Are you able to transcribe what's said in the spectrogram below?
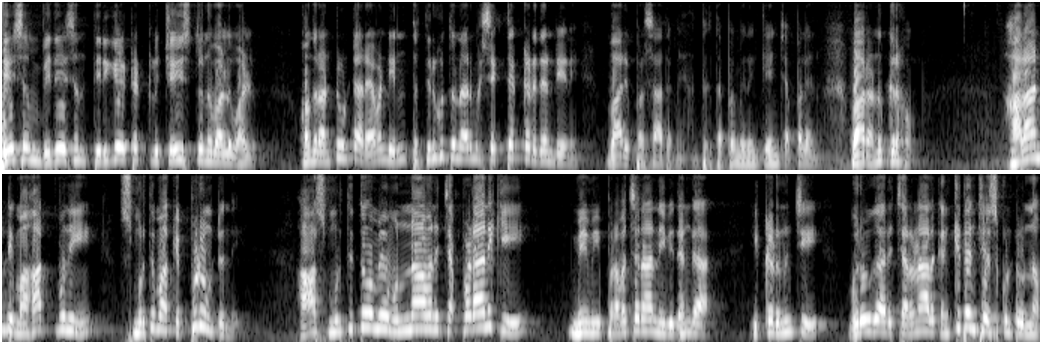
దేశం విదేశం తిరిగేటట్లు చేయిస్తున్న వాళ్ళు వాళ్ళు. కొందరు అంటూ ఉంటారు ఏమండి ఇంత తిరుగుతున్నారు మీకు శక్తి ఎక్కడిదండి? అని. వారి ప్రసాదమే. అంతకు తప్ప మీరు ఇంకేం చెప్పలేను. వారి అనుగ్రహం. అలాంటి మహాత్ముని స్మృతి మాకు ఎప్పుడు ఉంటుంది? ఆ స్మృతితో మేము ఉన్నామని చెప్పడానికి మేము ఈ ప్రవచనాన్ని ఈ విధంగా ఇక్కడ నుంచి గురువుగారి చరణాలకు అంకితం చేసుకుంటూ ఉన్నాం.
